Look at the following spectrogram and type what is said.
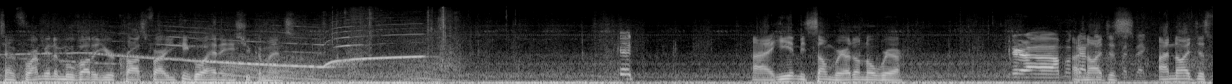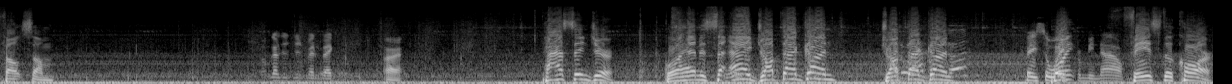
10-4, I'm gonna move out of your crossfire. You can go ahead and issue commands. Good. Uh, he hit me somewhere. I don't know where. Here, uh, I'm gonna I know I just. I know I just felt some. I'm gonna grab this med. All right. Passenger, go ahead and say, hey, drop that gun. Drop that gun. Face away Point. from me now. Face the car.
